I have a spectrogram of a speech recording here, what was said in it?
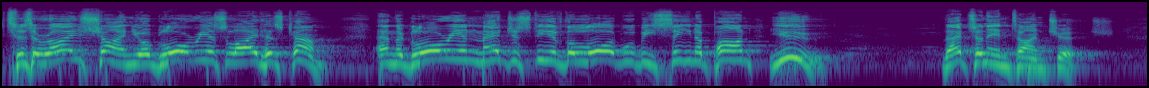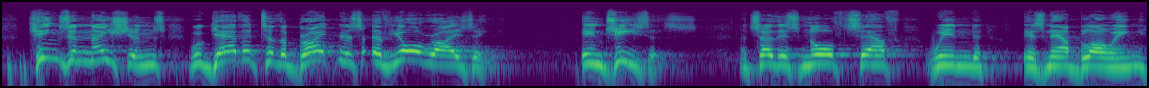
It says, Arise, shine, your glorious light has come, and the glory and majesty of the Lord will be seen upon you. That's an end time church. Kings and nations will gather to the brightness of your rising in Jesus. And so this north south wind is now blowing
